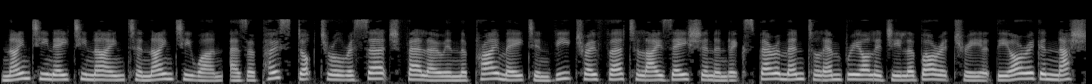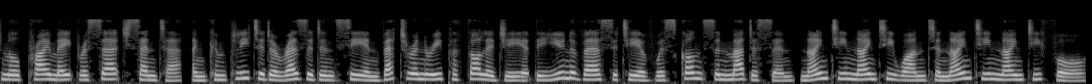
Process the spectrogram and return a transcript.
1989 as a postdoctoral research fellow in the Primate in Vitro Fertilization and Experimental Embryology Laboratory at the Oregon National Primate Research Center, and completed a residency in veterinary pathology at the University of Wisconsin-Madison 1991 1994.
